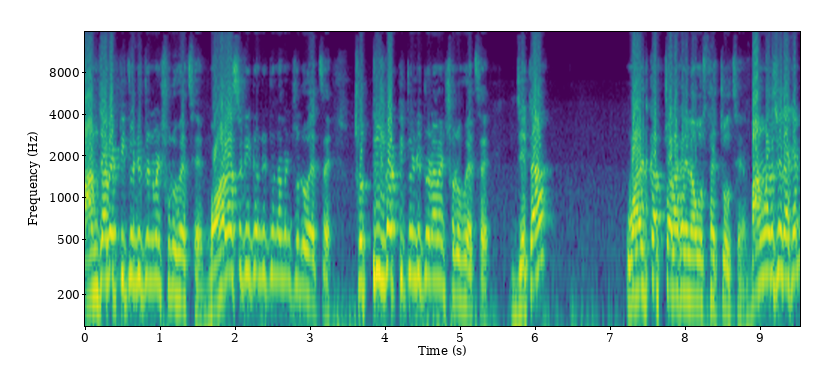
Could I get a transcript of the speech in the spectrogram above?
পাঞ্জাবের টি টোয়েন্টি টুর্নামেন্ট শুরু হয়েছে মহারাষ্ট্র টি টোয়েন্টি টুর্নামেন্ট শুরু হয়েছে, ছত্তিশগড় টি টোয়েন্টি টুর্নামেন্ট শুরু হয়েছে, যেটা ওয়ার্ল্ড কাপ চলাকালীন অবস্থায় চলছে। বাংলাদেশে দেখেন,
